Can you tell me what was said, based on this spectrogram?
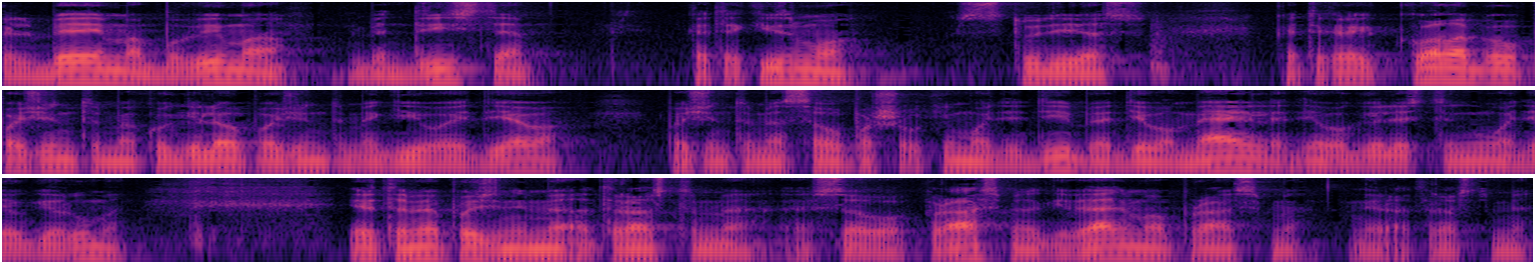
kalbėjimą, buvimą, bendrystę, katekizmo studijas, kad tikrai kuo labiau pažintume, kuo giliau pažintume gyvąjį Dievą pažintume savo pašaukimo didybę, Dievo meilę, Dievo gailestingumą, Dievo gerumą. Ir tame pažinime atrastume savo prasme, gyvenimo prasme ir atrastume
